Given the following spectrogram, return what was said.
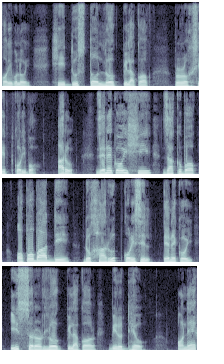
কৰিবলৈ সি দুষ্ট লোকবিলাকক প্ৰৰোচিত কৰিব। আৰু যেনেকৈ সি জাকুবক অপবাদ দি দোষাৰোপ কৰিছিল তেনেকৈ ঈশ্বৰৰ লোকবিলাকৰ বিৰুদ্ধেও অনেক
